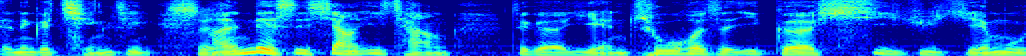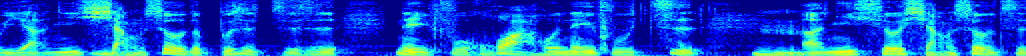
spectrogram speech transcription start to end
那个情境，好像类似像一场这个演出或者一个戏剧节目一样，你享受的不是只是那幅画或那幅字，嗯。啊，你所享受的是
